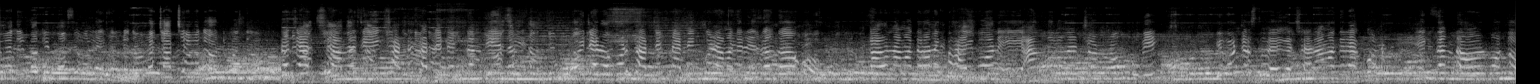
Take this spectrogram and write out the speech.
আমাদের পক্ষে পসিবল এক্সামটা দেওয়া। আমরা চাচ্ছি আমাদের অটোপাস দেওয়া চাচ্ছি আমরা যে এই সাতটা সাবজেক্ট এক্সাম দিয়েছি ওইটার উপর সাবজেক্ট ম্যাপিং করে আমাদের রেজাল্ট দেওয়া হোক। কারণ আমাদের অনেক ভাই বোন এই আন্দোলনের জন্য খুবই বিপর্যস্ত হয়ে গেছে। আর আমাদের এখন এক্সাম দেওয়ার মতো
